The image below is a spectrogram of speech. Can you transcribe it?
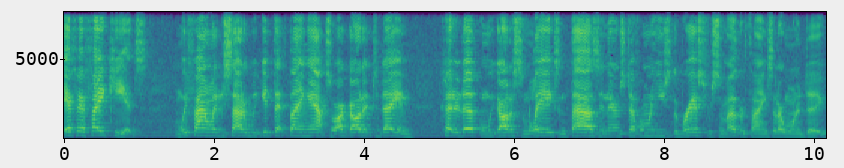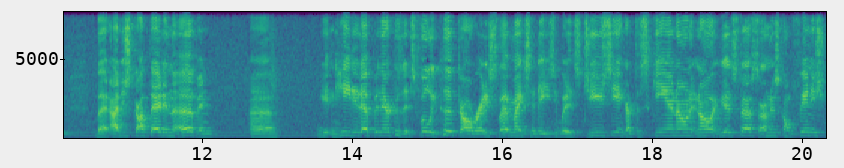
FFA kids. And we finally decided we'd get that thing out. So I got it today and cut it up and we got us some legs and thighs in there and stuff. I'm going to use the breast for some other things that I want to do. But I just got that in the oven, uh, getting heated up in there because it's fully cooked already. So that makes it easy. But it's juicy and got the skin on it and all that good stuff. So I'm just going to finish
